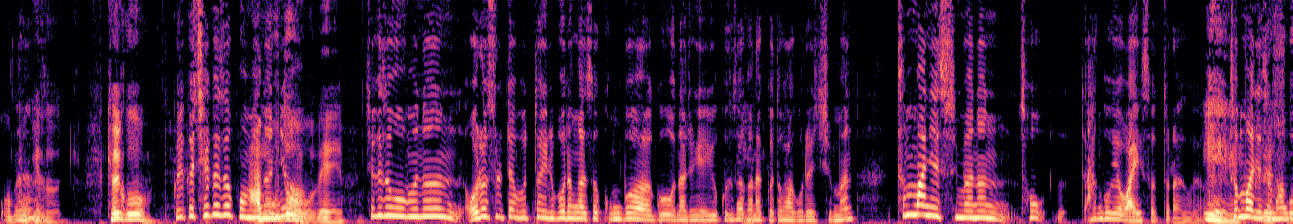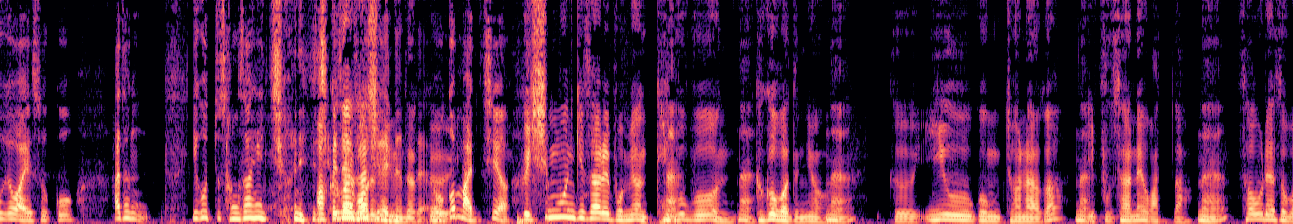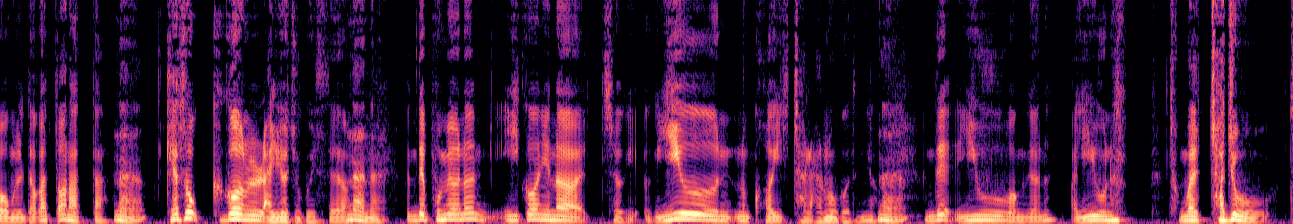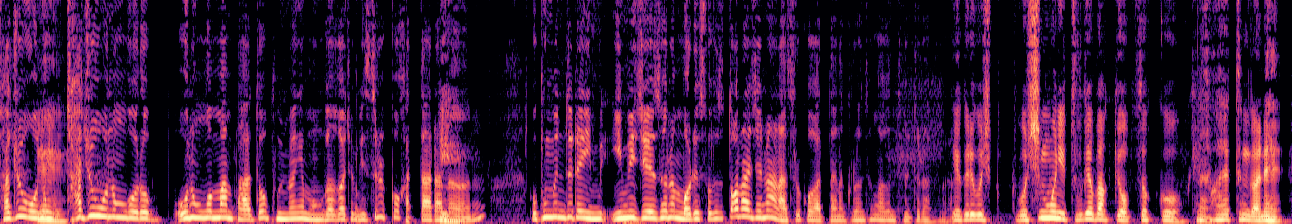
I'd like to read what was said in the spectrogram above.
원폭에서 결국 그러니까 책에서 보면은요. 왜 책에서 보면은 어렸을 때부터 일본에 가서 공부하고 나중에 육군사관학교도 하고 그랬지만 틈만 있으면은 서, 한국에 와 있었더라고요. 예, 틈만 있으면 그랬습니다. 한국에 와 있었고 하여튼 이것도 상상인지 아닌지 아, 잘 그건 사실입니다. 모르겠는데 그- 어, 그건 맞지요. 그 신문 기사를 보면 대부분 네. 그거거든요. 네, 그 이유공 전화가 네. 이 부산에 왔다. 네, 서울에서 머물다가 떠났다. 네, 계속 그걸 알려주고 있어요. 네, 네, 근데 보면은 이건이나 저기 이유는 거의 잘 안 오거든요. 네. 근데 이유 왕자는 아 이유는 정말 자주 자주 오는 예. 자주 오는 거로 오는 것만 봐도 분명히 뭔가가 좀 있을 것 같다라는 예. 그 국민들의 이미, 이미 지에서는 머릿속에서 떠나지는 않았을 것 같다는 그런 생각은 들더라고요. 예 그리고 시- 뭐 신문이 두 개밖에 없었고 계속 네. 하여튼 간에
